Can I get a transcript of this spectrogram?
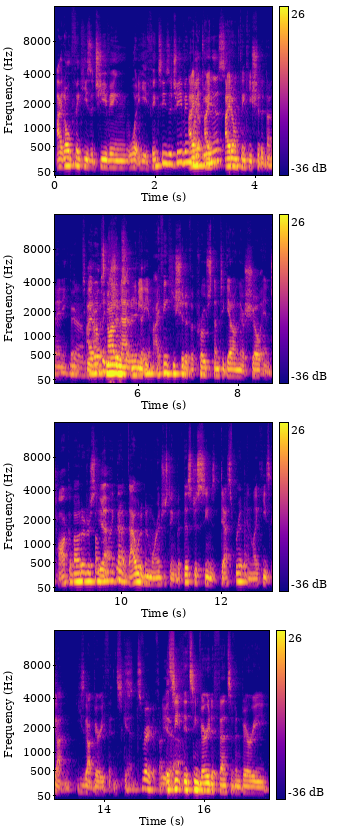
I don't think he's achieving what he thinks he's achieving I by don't, doing I, this. I don't think he should have done anything. No. To be I don't honest. think he not should in have that anything. medium. I think he should have approached them to get on their show and talk about it or something Yeah. like that. That would have been more interesting. But this just seems desperate and like he's gotten he's got very thin skin. It's very defensive. It seemed it seemed very defensive and very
